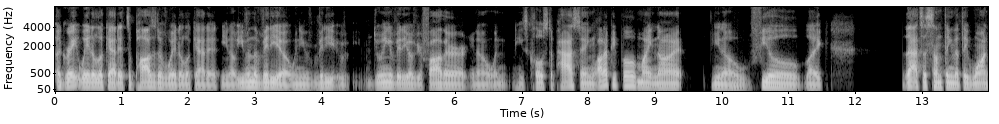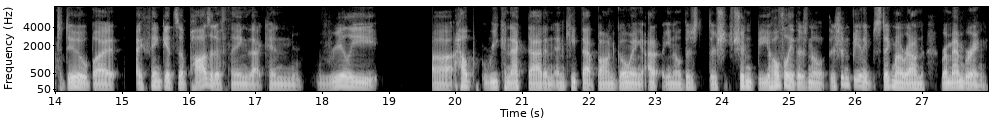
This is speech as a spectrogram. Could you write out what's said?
a great way to look at it. It's a positive way to look at it. You know, even the video when you video doing a video of your father, you know, when he's close to passing, a lot of people might not, you know, feel like that's a something that they want to do, but I think it's a positive thing that can really uh, help reconnect that and, and keep that bond going. I, you know, there's there sh- shouldn't be. Hopefully, there's no there shouldn't be any stigma around remembering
